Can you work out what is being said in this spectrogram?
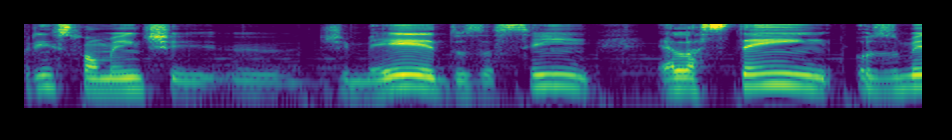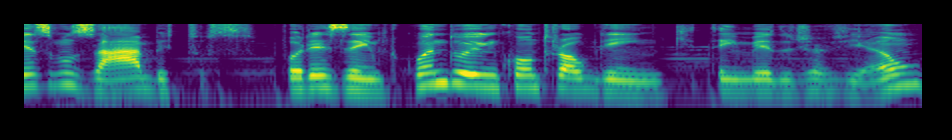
principalmente eh, de medos, assim, elas têm os mesmos hábitos. Por exemplo, quando eu encontro alguém que tem medo de avião,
